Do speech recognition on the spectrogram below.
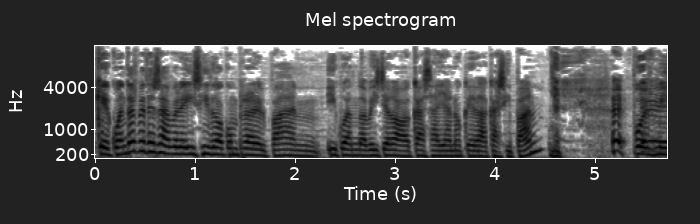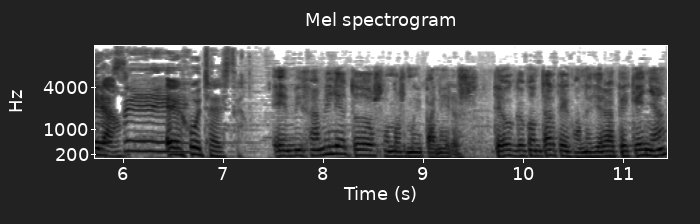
que ¿cuántas veces habréis ido a comprar el pan y cuando habéis llegado a casa ya no queda casi pan? Pues mira, escucha esto. En mi familia todos somos muy paneros. Tengo que contarte que cuando yo era pequeña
